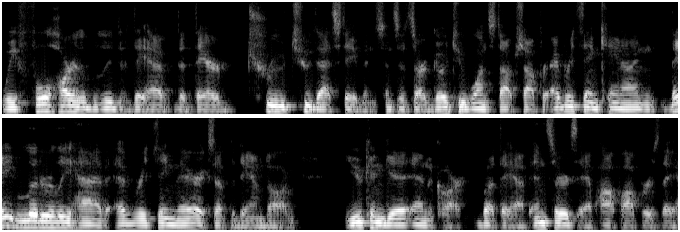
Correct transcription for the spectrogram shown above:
We full heartedly believe that they have that they are true to that statement since it's our go-to one-stop shop for everything canine. They literally have everything there except the damn dog you can get in the car, but they have inserts, they have hot poppers, they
